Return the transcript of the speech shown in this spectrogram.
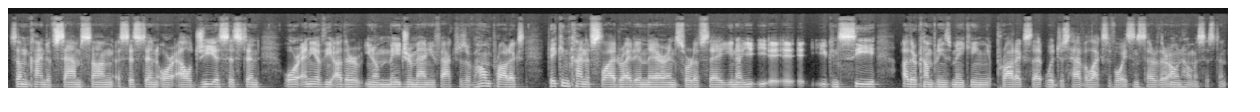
some kind of Samsung assistant or LG assistant or any of the other, you know, major manufacturers of home products. They can kind of slide right in there and sort of say, you know, you, you, you can see other companies making products that would just have Alexa voice instead of their own home assistant.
